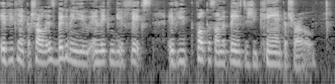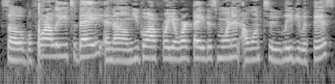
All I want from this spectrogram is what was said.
if you can't control it, it's bigger than you and it can get fixed if you focus on the things that you can control. So before I leave today and um, you go out for your workday this morning, I want to leave you with this.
